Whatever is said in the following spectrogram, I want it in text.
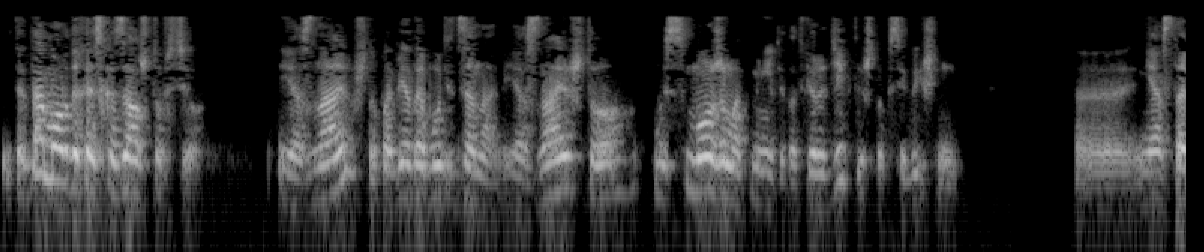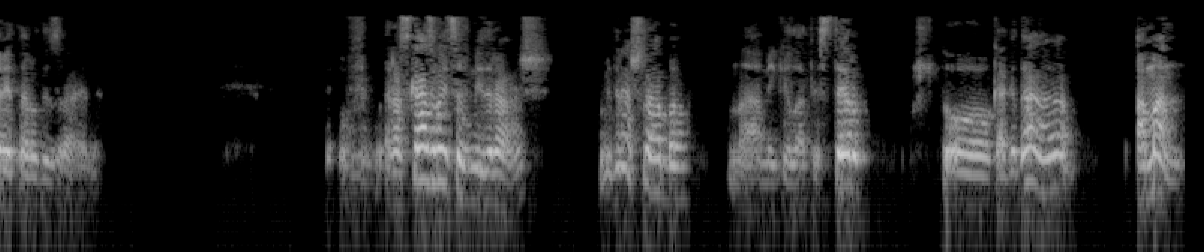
И тогда Мордыхай сказал, что все. Я знаю, что победа будет за нами. Я знаю, что мы сможем отменить этот вердикт, и что Всевышний э, не оставит народ Израиля. Рассказывается в Мидраш, Мидраш Раба, на Микелат Эстер, что когда Аман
